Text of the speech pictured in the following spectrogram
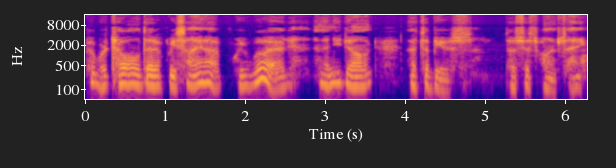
but we're told that if we sign up, we would, and then you don't. That's abuse. That's just what I'm saying.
